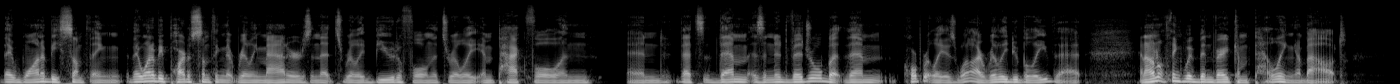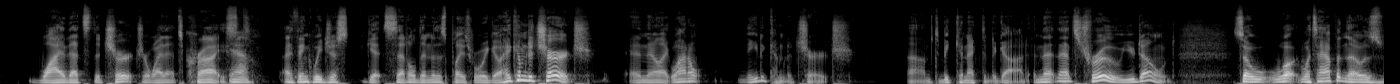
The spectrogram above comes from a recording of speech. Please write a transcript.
they want to be something. They want to be part of something that really matters and that's really beautiful and that's really impactful and and that's them as an individual, but them corporately as well. I really do believe that, and I don't think we've been very compelling about why that's the church or why that's Christ. Yeah. I think we just get settled into this place where we go, "Hey, come to church," and they're like, "Well, I don't need to come to church um, to be connected to God," and that that's true. You don't. So what what's happened though is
